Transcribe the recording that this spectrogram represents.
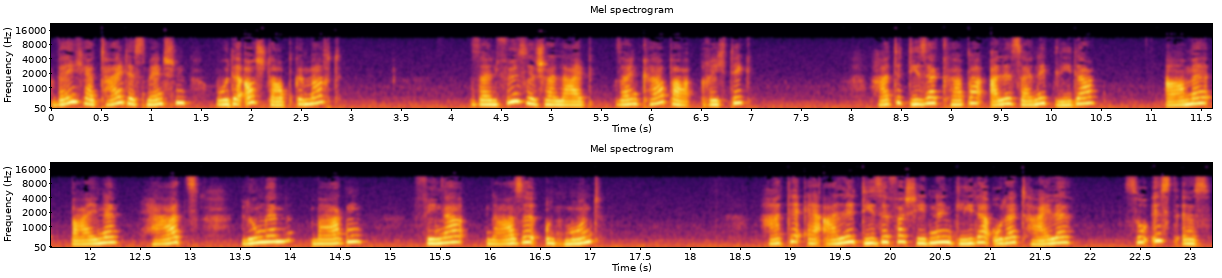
Welcher Teil des Menschen wurde aus Staub gemacht? Sein physischer Leib, sein Körper, richtig? Hatte dieser Körper alle seine Glieder? Arme, Beine, Herz, Lungen, Magen, Finger, Nase und Mund? Hatte er alle diese verschiedenen Glieder oder Teile? So ist es.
